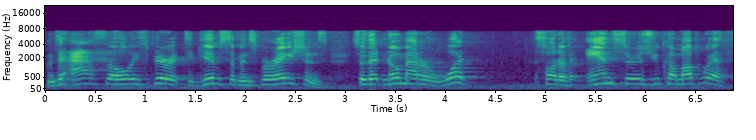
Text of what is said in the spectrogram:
And to ask the Holy Spirit to give some inspirations so that no matter what sort of answers you come up with,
